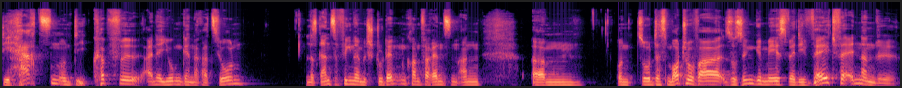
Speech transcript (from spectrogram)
die Herzen und die Köpfe einer jungen Generation? Und das Ganze fing dann mit Studentenkonferenzen an. Ähm, und so das Motto war so sinngemäß, wer die Welt verändern will,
